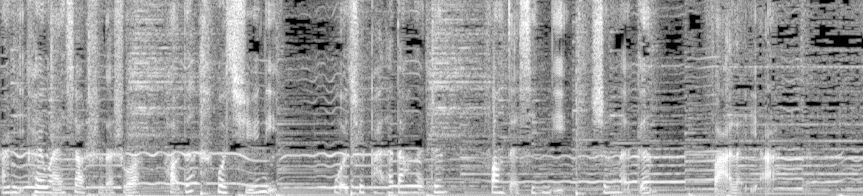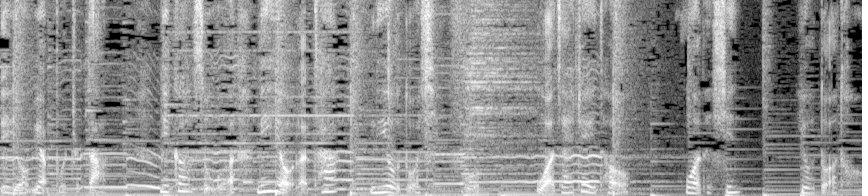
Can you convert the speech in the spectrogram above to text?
而你开玩笑似的说好的，我娶你，我却把它当了真，放在心里生了根，发了芽。你永远不知道。你告诉我，你有了他，你有多幸福？我在这头，我的心有多痛？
